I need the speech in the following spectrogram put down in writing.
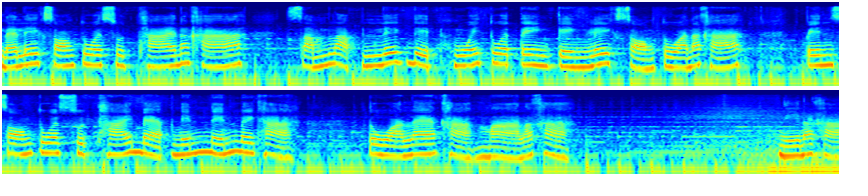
และเลข 2 ตัวสุดท้ายนะคะสำหรับเลขเด็ดหวยตัวเต็งเก่งเลข 2 ตัวนะคะ เป็น 2 ตัวสุดท้ายแบบเน้นๆเลยค่ะ ตัวแรกค่ะมาแล้วค่ะ นี้นะคะ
